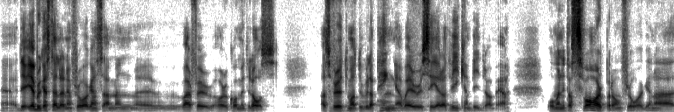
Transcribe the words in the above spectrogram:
Eh, det, jag brukar ställa den frågan så här, men eh, varför har du kommit till oss? Alltså förutom att du vill ha pengar, vad är det du ser att vi kan bidra med? Om man inte har svar på de frågorna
